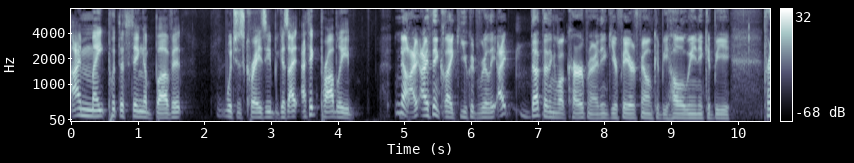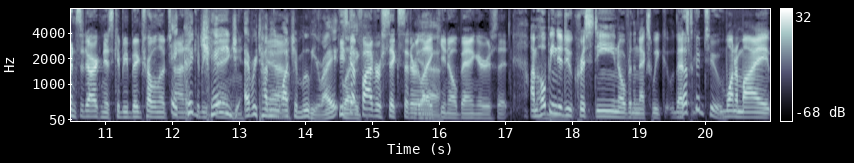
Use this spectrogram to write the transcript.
I might put the thing above it, which is crazy because I, I think probably No, I, I think like you could really. I that's the thing about Carpenter. I think your favorite film could be Halloween. It could be Prince of Darkness. Could be Big Trouble in Little China. it could be change Thing. every time you watch a movie, right? He's got five or six that are Yeah. like you know bangers. That I'm hoping to do Christine over the next week. That's, That's good, too. One of my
